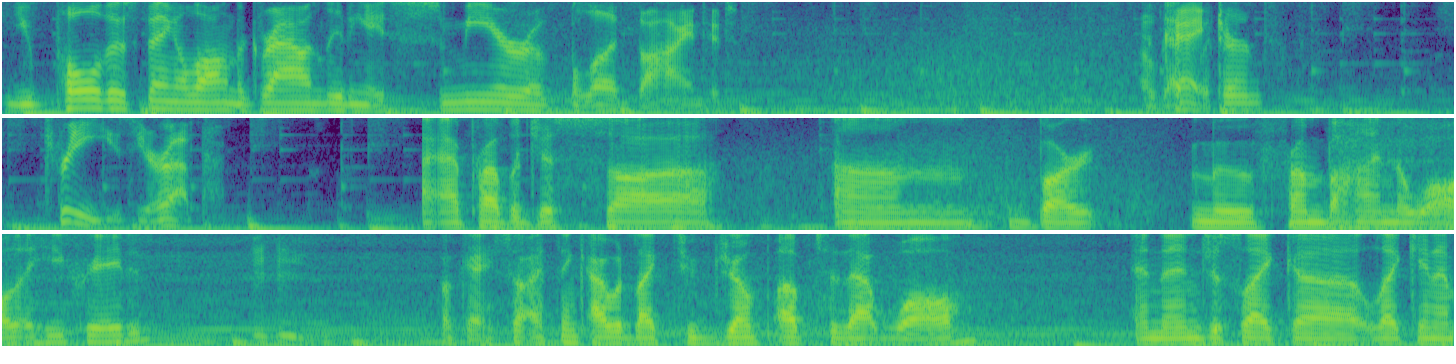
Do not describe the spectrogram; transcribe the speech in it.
you pull this thing along the ground, leaving a smear of blood behind it. Okay. That's my turn. Trees, you're up. I, I probably just saw um, Bart move from behind the wall that he created. hmm Okay, so I think I would like to jump up to that wall, and then just like uh, like in a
